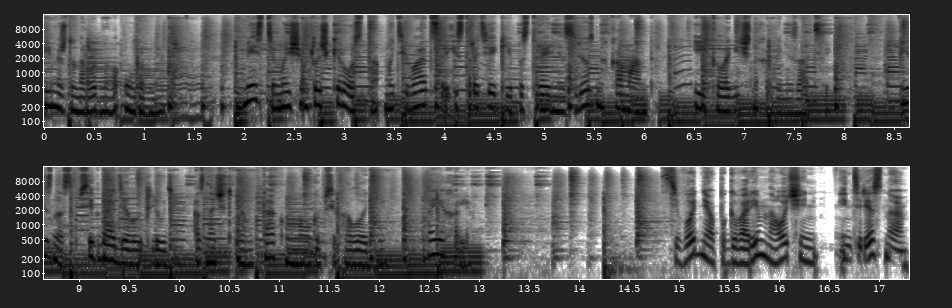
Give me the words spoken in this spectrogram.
и международного уровня. Вместе мы ищем точки роста, мотивации и стратегии построения звездных команд и экологичных организаций. Бизнес всегда делают люди, а значит в нем так много психологии. Поехали! Сегодня поговорим на очень интересную,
